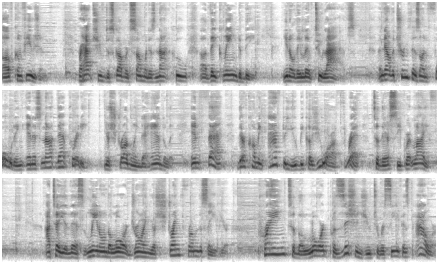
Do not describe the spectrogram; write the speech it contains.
of confusion. Perhaps you've discovered someone is not who uh, they claim to be. You know, they live two lives. And now the truth is unfolding and it's not that pretty. You're struggling to handle it. In fact, they're coming after you because you are a threat to their secret life. I tell you this lean on the Lord, drawing your strength from the Savior praying to the Lord positions you to receive His power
